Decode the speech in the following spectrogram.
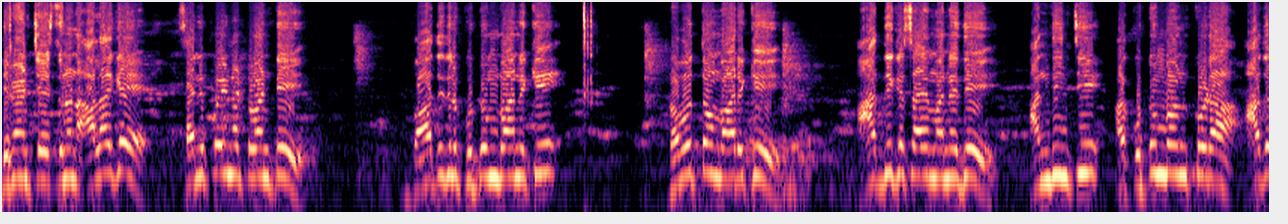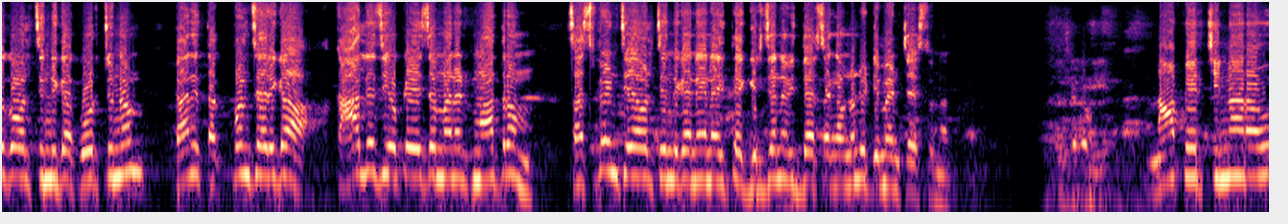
డిమాండ్ చేస్తున్నాను. అలాగే చనిపోయినటువంటి బాధితుల కుటుంబానికి ప్రభుత్వం వారికి ఆర్థిక సాయం అనేది అందించి ఆ కుటుంబం కూడా ఆదుకోవాల్సిందిగా కోరుచున్నాం. కానీ తప్పనిసరిగా కాలేజీ యొక్క యజమానికి మాత్రం సస్పెండ్ చేయవలసిందిగా నేనైతే గిరిజన విద్యార్థి సంఘం నుండి డిమాండ్ చేస్తున్నాను. నా పేరు చిన్నారావు.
